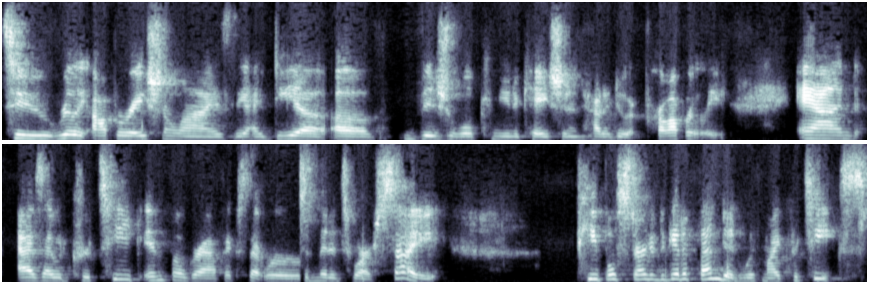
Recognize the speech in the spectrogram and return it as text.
to really operationalize the idea of visual communication and how to do it properly and as i would critique infographics that were submitted to our site people started to get offended with my critiques.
